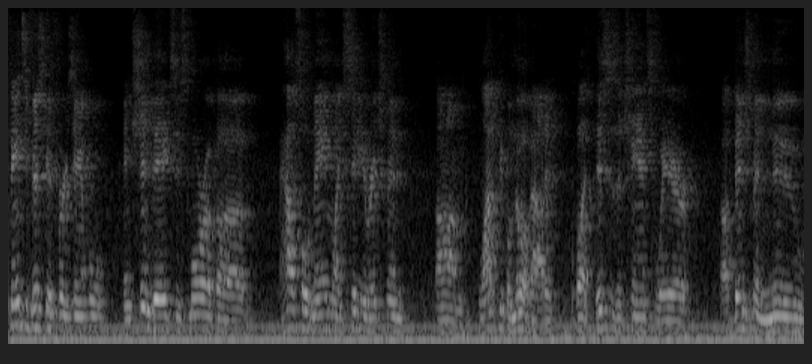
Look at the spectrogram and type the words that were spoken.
Fancy Biscuit, for example, and Shindigs is more of a household name like City of Richmond. Um, a lot of people know about it, but this is a chance where uh, Benjamin knew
